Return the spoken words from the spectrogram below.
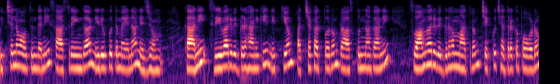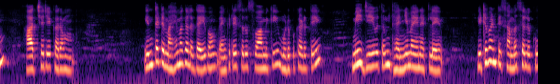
విచ్ఛిన్నమవుతుందని శాస్త్రీయంగా నిరూపితమైన నిజం. కానీ శ్రీవారి విగ్రహానికి నిత్యం పచ్చకర్పూరం రాస్తున్నా కానీ స్వామివారి విగ్రహం మాత్రం చెక్కు చెదరకపోవడం ఆశ్చర్యకరం. ఇంతటి మహిమగల దైవం వెంకటేశ్వర స్వామికి ముడుపు కడితే మీ జీవితం ధన్యమైనట్లే. ఇటువంటి సమస్యలకు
